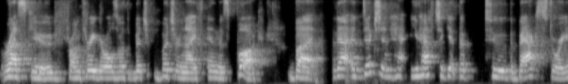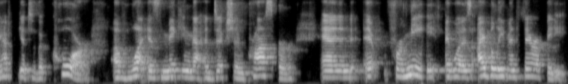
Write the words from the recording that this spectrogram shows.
rescued from three girls with a butcher, knife in this book. But that addiction, you have to get the, to the backstory. You have to get to the core of what is making that addiction prosper. And it, for me, it was I believe in therapy,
